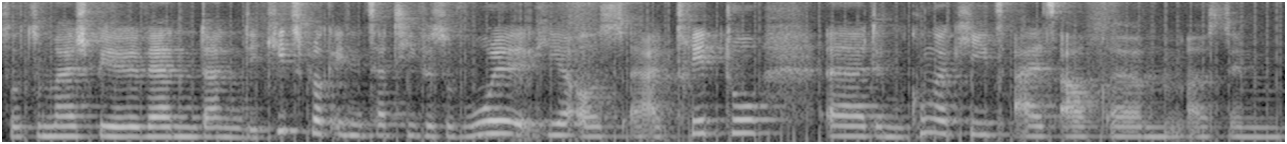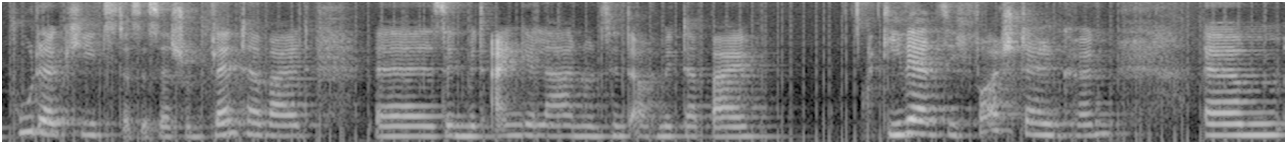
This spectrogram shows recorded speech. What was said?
so zum Beispiel werden dann die Kiezblock-Initiative sowohl hier aus äh, Alptreptow, äh, dem Kungerkiez, als auch ähm, aus dem Puderkiez, das ist ja schon Plenterwald, äh, sind mit eingeladen und sind auch mit dabei. Die werden sich vorstellen können, ähm,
